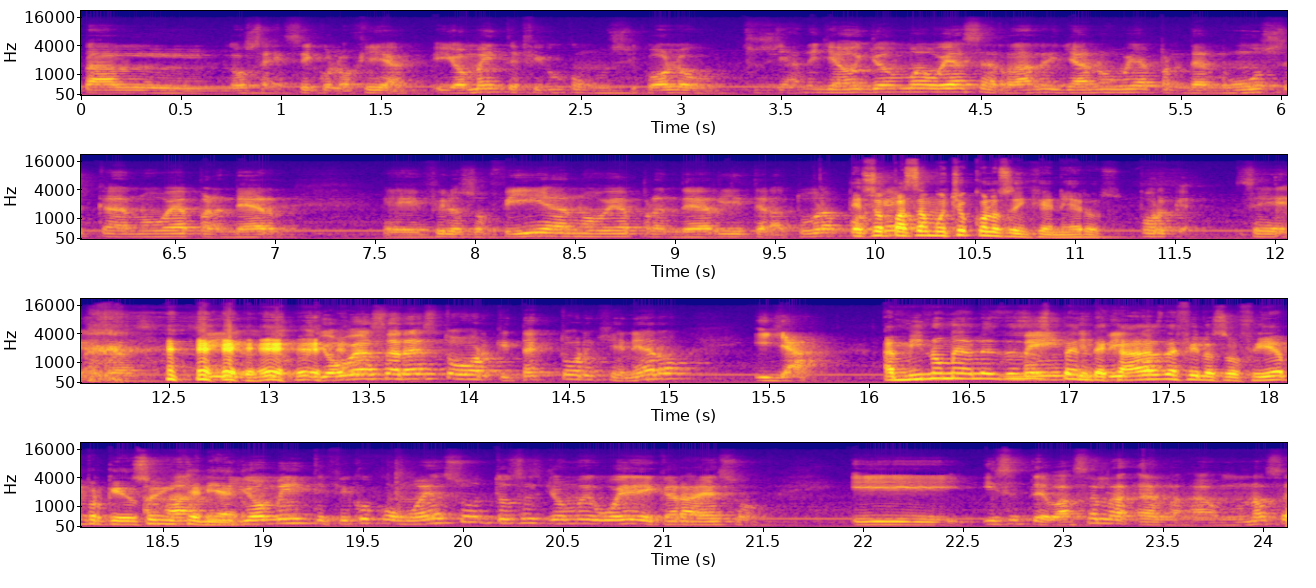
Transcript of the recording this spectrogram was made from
tal, no sé, psicología, y yo me identifico como un psicólogo. Entonces ya, ya yo me voy a cerrar y ya no voy a aprender música, no voy a aprender eh, filosofía, no voy a aprender literatura. Eso pasa mucho con los ingenieros. Porque, sí, sí yo voy a hacer esto, arquitecto, ingeniero, y ya. A mí no me hables de esas pendejadas de filosofía porque yo soy ingeniero. Yo me identifico como eso, entonces yo me voy a dedicar a eso. Y, y si te vas a, a, unas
